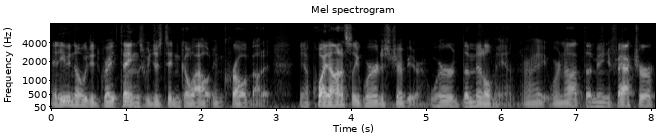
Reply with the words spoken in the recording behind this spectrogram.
And even though we did great things, we just didn't go out and crow about it you know, quite honestly, we're a distributor. We're the middleman, right? We're not the manufacturer,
